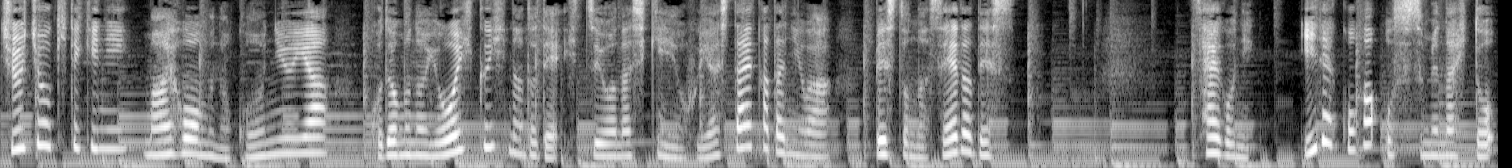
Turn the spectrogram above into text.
中長期的にマイホームの購入や子供の養育費などで必要な資金を増やしたい方にはベストな制度です。最後に、イデコがおすすめな人。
